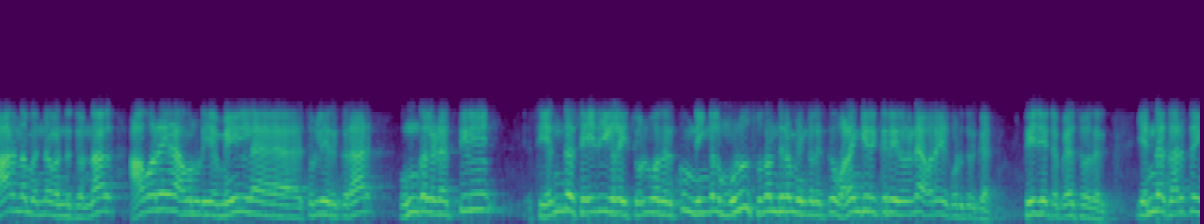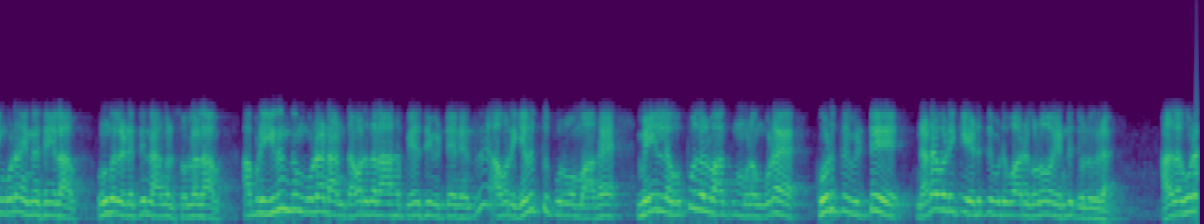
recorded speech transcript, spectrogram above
காரணம் என்னவென்று சொன்னால் அவரே அவனுடைய மெயில்ல சொல்லியிருக்கிறார் உங்களிடத்தில் எந்த செய்திகளை சொல்வதற்கும் நீங்கள் முழு சுதந்திரம் எங்களுக்கு வழங்கியிருக்கிறீர்கள் என்று அவரே கொடுத்திருக்கார். பிஜேட்ட பேசுவதற்கு என்ன கருத்தையும் கூட என்ன செய்யலாம்? உங்களிடத்தில் நாங்கள் சொல்லலாம். அப்படி இருந்தும் கூட நான் தவறுதலாக பேசிவிட்டேன் என்று அவர் எழுத்துப்பூர்வமாக மெயிலில் ஒப்புதல் வாக்கு மூலம் கூட கொடுத்து விட்டு நடவடிக்கை எடுத்து விடுவார்களோ என்று சொல்லுகிறார். அதில் கூட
